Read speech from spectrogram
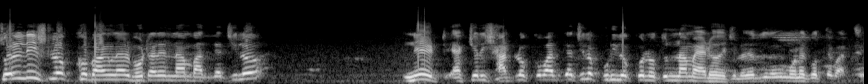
চল্লিশ লক্ষ বাংলার ভোটারের নাম বাদ গেছিল। নেট অ্যাকচুয়ালি ষাট লক্ষ বাদ গেছিল, কুড়ি লক্ষ নতুন নাম অ্যাড হয়েছিল যতদিন আমি মনে করতে পারছি।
